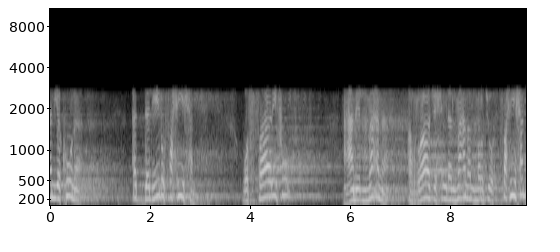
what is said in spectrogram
أن يكون الدليل صحيحا والصارف عن المعنى الراجح إلى المعنى المرجوح صحيحا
